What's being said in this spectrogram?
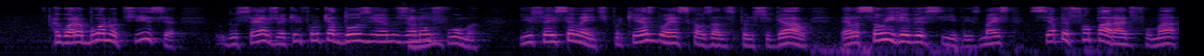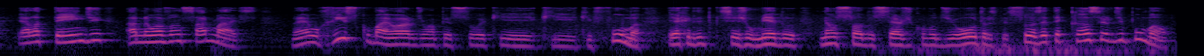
Agora, a boa notícia do Sérgio é que ele falou que há 12 anos já não fuma. Isso é excelente, porque as doenças causadas pelo cigarro, elas são irreversíveis, mas se a pessoa parar de fumar, ela tende a não avançar mais. Né? O risco maior de uma pessoa que, que, que fuma, e acredito que seja o medo não só do Sérgio como de outras pessoas, é ter câncer de pulmão.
